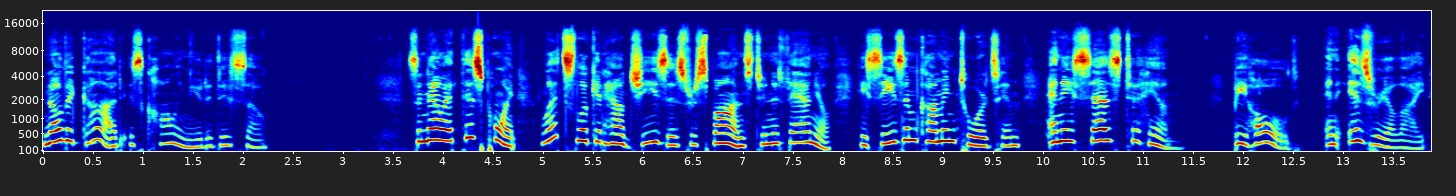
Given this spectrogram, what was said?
know that God is calling you to do so. So now at this point, let's look at how Jesus responds to Nathanael. He sees him coming towards him, and he says to him, Behold, an Israelite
